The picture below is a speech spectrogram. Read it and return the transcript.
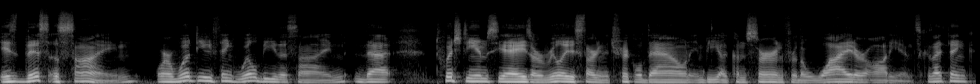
Is this a sign or what do you think will be the sign that Twitch DMCA's are really starting to trickle down and be a concern for the wider audience? Because I think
